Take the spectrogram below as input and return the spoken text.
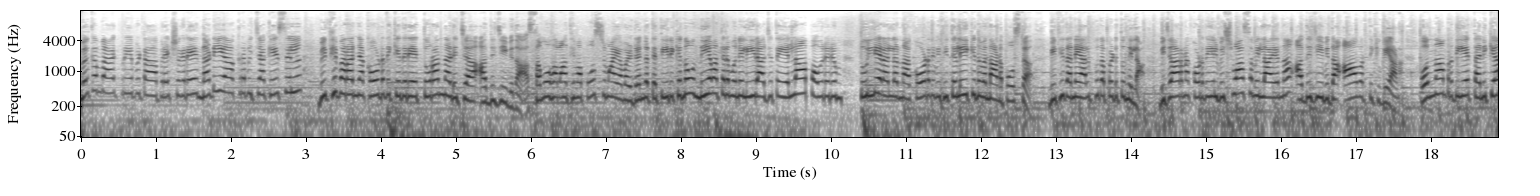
വെൽക്കം ബാക്ക് പ്രിയപ്പെട്ട പ്രേക്ഷകരെ. നടിയെ ആക്രമിച്ച കേസിൽ വിധി പറഞ്ഞ കോടതിക്കെതിരെ തുറന്നടിച്ച അതിജീവിത. സമൂഹ മാധ്യമ പോസ്റ്റുമായി അവൾ രംഗത്തെത്തിയിരിക്കുന്നു. നിയമത്തിന് മുന്നിൽ ഈ രാജ്യത്തെ എല്ലാ പൗരരും തുല്യരല്ലെന്ന് കോടതി വിധി തെളിയിക്കുന്നുവെന്നാണ് പോസ്റ്റ്. വിധി തന്നെ അത്ഭുതപ്പെടുത്തുന്നില്ല. വിചാരണ കോടതിയിൽ വിശ്വാസമില്ല എന്ന് അതിജീവിത ആവർത്തിക്കുകയാണ്. ഒന്നാം പ്രതിയെ തനിക്ക്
